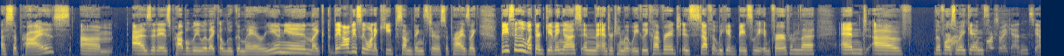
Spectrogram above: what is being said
a surprise. Um, as it is probably with like a Luke and Leia reunion. Like they obviously want to keep some things to a surprise. Like basically what they're giving us in the Entertainment Weekly coverage is stuff that we could basically infer from the end of the Force Awakens. Force Awakens, yeah.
